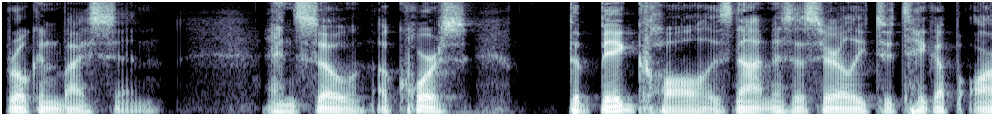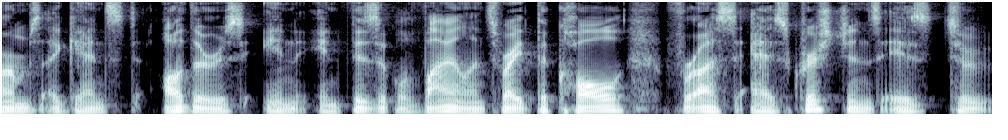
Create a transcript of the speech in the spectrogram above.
broken by sin. And so, of course, the big call is not necessarily to take up arms against others in, in physical violence, right? The call for us as Christians is to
